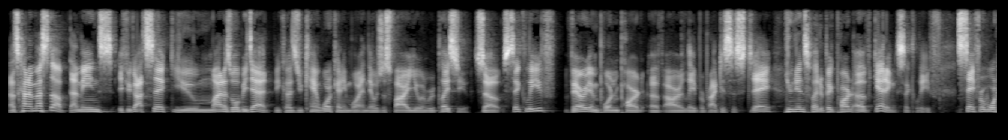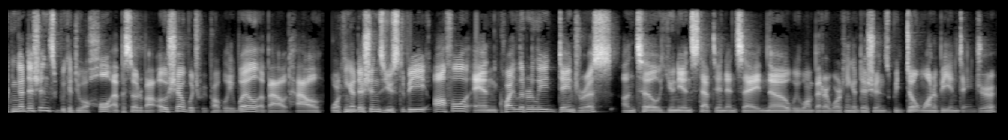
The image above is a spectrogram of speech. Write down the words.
that's kind of messed up. That means if you got sick, you might as well be dead because you can't work anymore and they will just fire you and replace you. So, sick leave, very important part of our labor practices today. Unions played a big part of getting sick leave. Safer working conditions, we could do a whole episode about OSHA, which we probably will, about how working conditions used to be awful and quite literally dangerous until unions stepped in and say, no, we want better working conditions. We don't want to be in danger.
